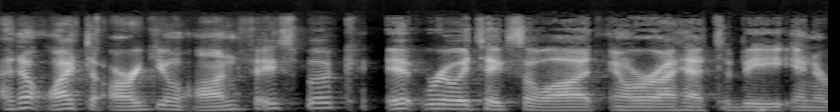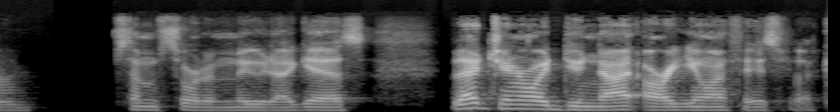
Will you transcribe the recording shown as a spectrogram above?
I don't like to argue on Facebook. It really takes a lot, or I have to be in a some sort of mood, I guess. But I generally do not argue on Facebook.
